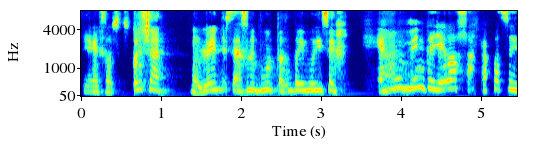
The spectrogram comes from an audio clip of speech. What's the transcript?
quienes os escuchan volvente, se hace un pregunta y dice, ¿realmente llevas a capas?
